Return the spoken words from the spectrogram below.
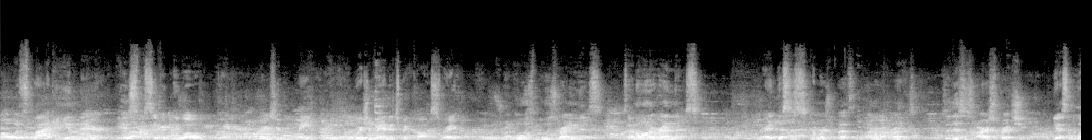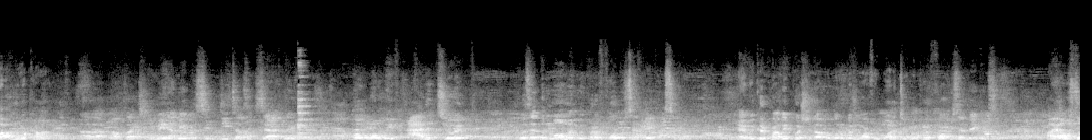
Well, what's lacking in there is specifically, well, where's your ma- where's your management costs, right? Who's running? Who's who's running this? 'Cause I don't want to run this, right? This is commercial business. I don't want to run this. So this is our spreadsheet. Yes, a lot more com- uh, complex. You may not be able to see the details exactly, but what we've added to it was at the moment we put a four percent vacancy. And we could probably push it up a little bit more if we wanted to. We put a four percent vacancy. I also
